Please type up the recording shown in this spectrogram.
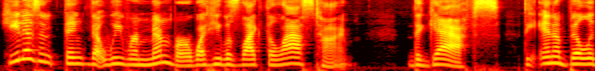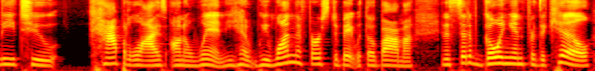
He doesn't think that we remember what he was like the last time the gaffes, the inability to capitalize on a win. He had we won the first debate with Obama, and instead of going in for the kill,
